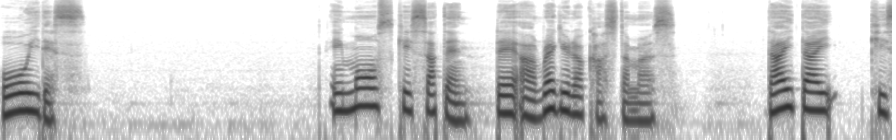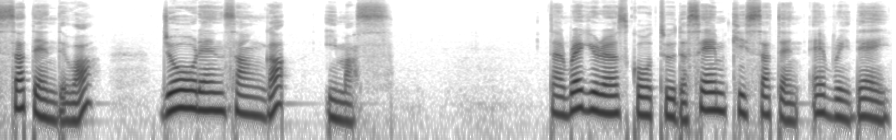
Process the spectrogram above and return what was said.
多いです。In most 喫茶店 there are regular customers. だいたい喫茶店では常連さんがいます。The regulars go to the same 喫茶店 every day.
